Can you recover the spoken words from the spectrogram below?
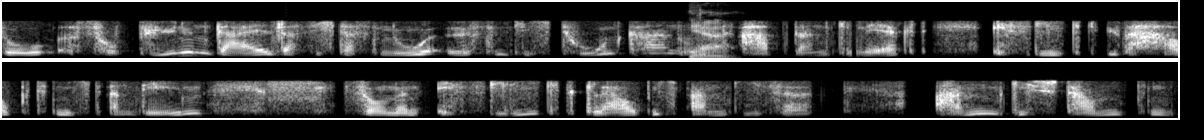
so, so bühnengeil, dass ich das nur öffentlich tun kann und ja. habe dann gemerkt, es liegt überhaupt nicht an dem, sondern es liegt, glaube ich, an dieser angestammten,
